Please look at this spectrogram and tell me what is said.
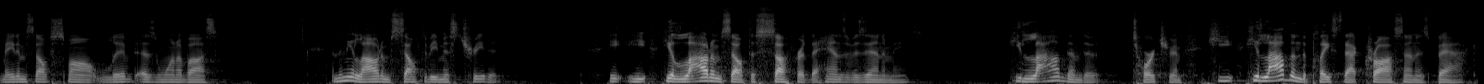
made himself small, lived as one of us, and then he allowed himself to be mistreated. He, he, he allowed himself to suffer at the hands of his enemies. He allowed them to torture him. He, he allowed them to place that cross on his back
